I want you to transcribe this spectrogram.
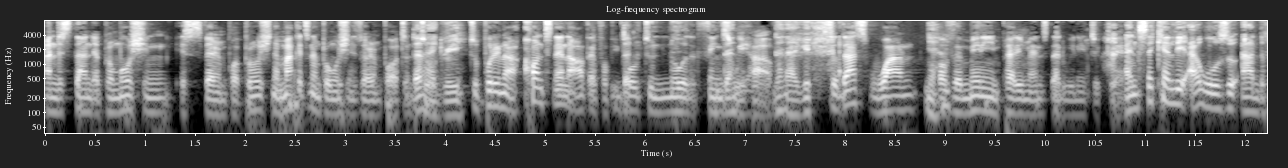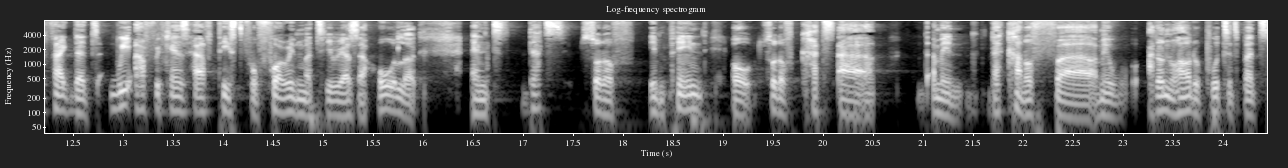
understand that promotion is very important. Promotion and marketing and promotion is very important. Then to, I agree. To put in our continent out there for people to know the things we have. then I agree. So that's one of the many impediments that we need to clear. And secondly, I will also add the fact that we Africans have taste for foreign materials a whole lot. And that's sort of impinged or sort of cuts, uh, I mean, that kind of, uh, I mean, I don't know how to put it, but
